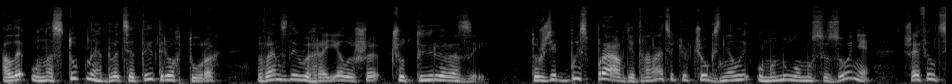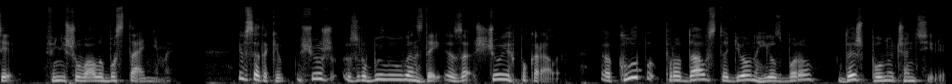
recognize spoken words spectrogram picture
але у наступних 23 турах Венздей виграє лише 4 рази. Тож, якби справді 12 очок зняли у минулому сезоні, шефілдці фінішували б останніми. І все-таки, що ж зробили у Венздей, за що їх покарали? Клуб продав стадіон Гілсборо, де ж пону Чансірі.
